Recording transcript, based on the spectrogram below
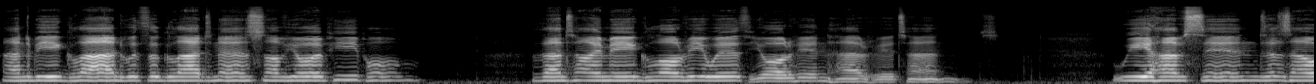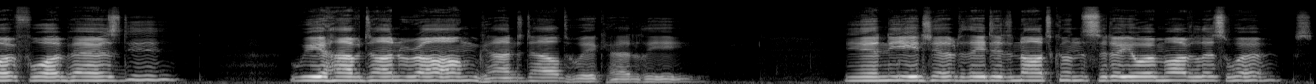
and be glad with the gladness of your people, that I may glory with your inheritance. We have sinned as our forebears did. We have done wrong and dealt wickedly. In Egypt they did not consider your marvelous works,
